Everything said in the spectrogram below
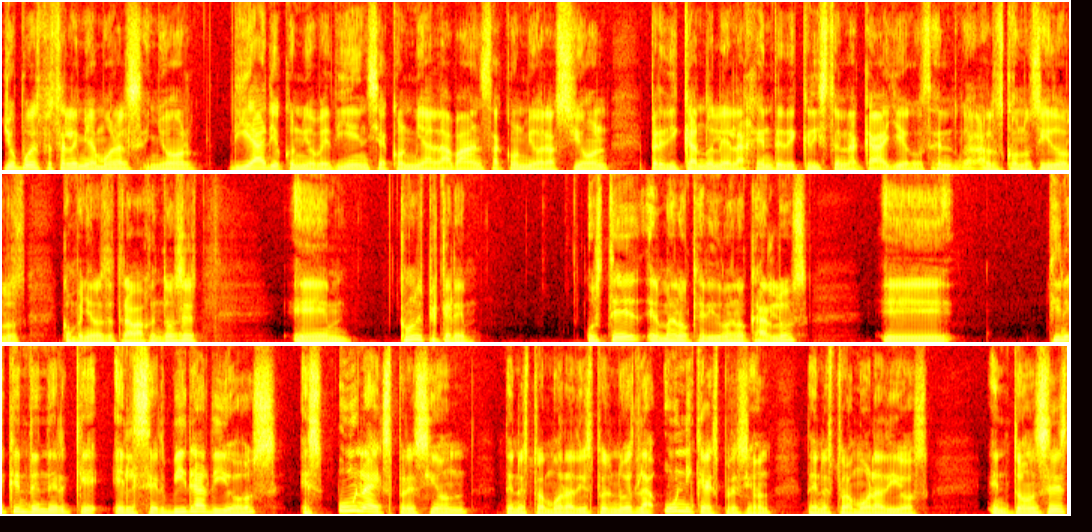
yo puedo expresarle mi amor al Señor diario con mi obediencia, con mi alabanza, con mi oración, predicándole a la gente de Cristo en la calle, o sea, a los conocidos, los compañeros de trabajo. Entonces, em, ¿cómo lo explicaré? Usted, hermano querido, hermano Carlos, eh, tiene que entender que el servir a Dios es una expresión de nuestro amor a Dios, pero no es la única expresión de nuestro amor a Dios. Entonces,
